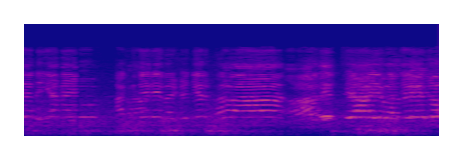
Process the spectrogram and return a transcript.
च नियमे। अग्निर्वशुचिर्भवा आदित्याय वसेजो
